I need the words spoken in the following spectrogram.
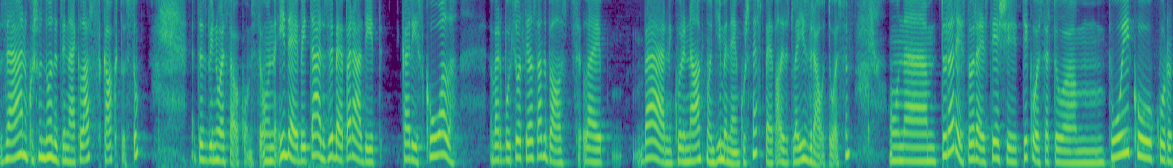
zēnu, kurš nodedzināja klases kaktusu. Tas bija nosaukums. Un ideja bija tāda, es gribēju parādīt, ka arī skola var būt ļoti liels atbalsts, lai bērni, kuri nāk no ģimenēm, kuras nespēja palīdzēt, lai izrautos. Un, um, tur arī es toreiz tieši tikos ar to um, puiku, kur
